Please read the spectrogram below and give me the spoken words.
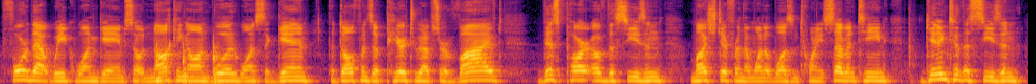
for that week one game. So, knocking on wood once again, the Dolphins appear to have survived this part of the season, much different than what it was in 2017, getting to the season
